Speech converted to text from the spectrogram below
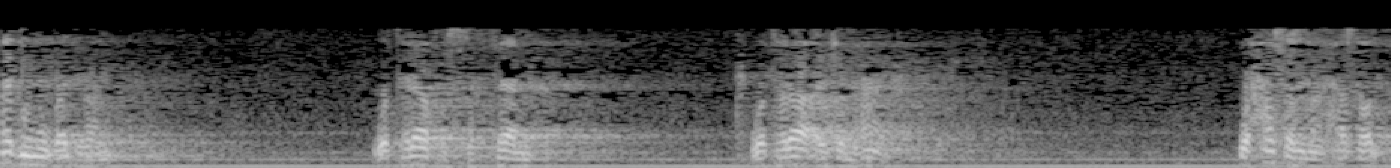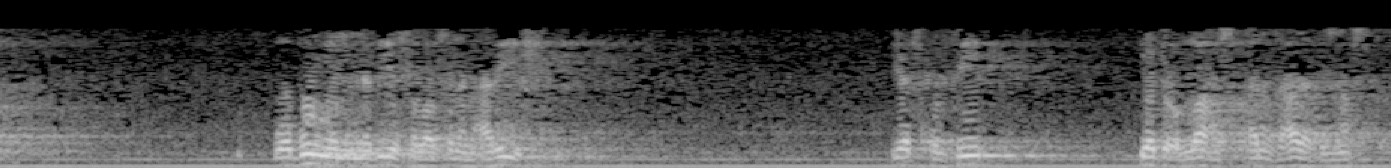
قدموا بدرا وتلاقى الصفان وتراءى الجمعان. وحصل ما حصل وبني للنبي صلى الله عليه وسلم عريش يدخل فيه يدعو الله سبحانه وتعالى بالنصر.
